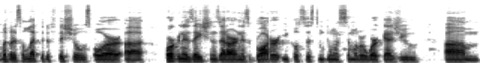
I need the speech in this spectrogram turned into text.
whether it's elected officials or uh, organizations that are in this broader ecosystem doing similar work as you, um,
